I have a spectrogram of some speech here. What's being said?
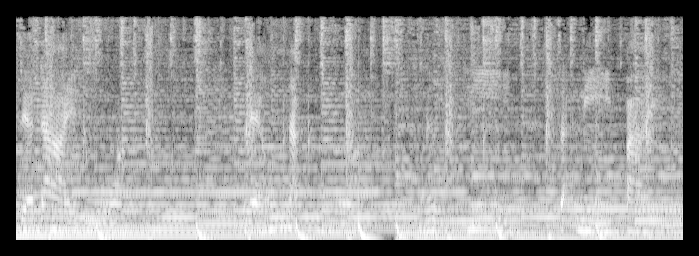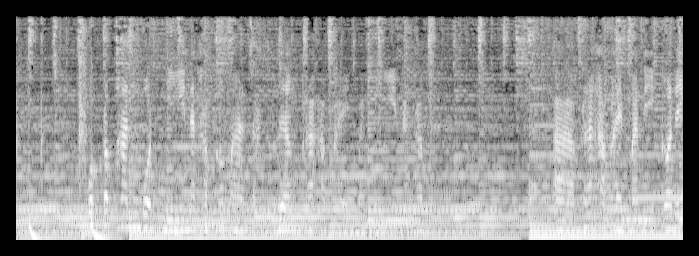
เสียดายดวง แล้วหนัก บทนี้นะครับก็มาจากเรื่องพระอภัยมณีนะครับพระอภัยมณีก็ได้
